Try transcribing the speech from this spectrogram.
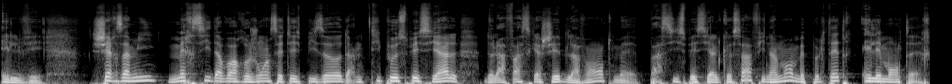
élevée. Chers amis, merci d'avoir rejoint cet épisode un petit peu spécial de la face cachée de la vente, mais pas si spécial que ça finalement, mais peut-être élémentaire.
